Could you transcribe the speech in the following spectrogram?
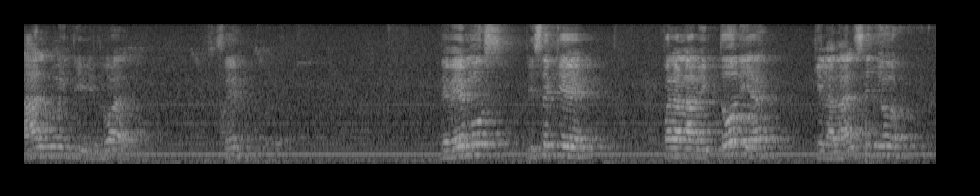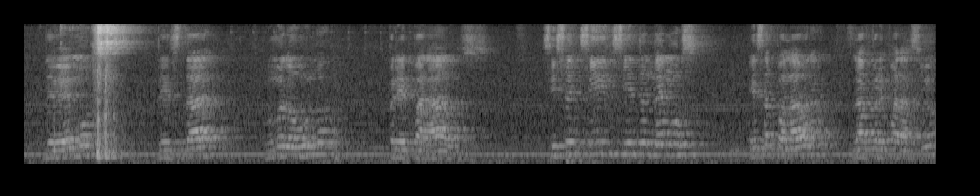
algo individual. ¿sí? Debemos, dice que para la victoria que la da el Señor, debemos de estar, número uno, preparados. ¿Sí, sí, sí entendemos esa palabra? La preparación.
